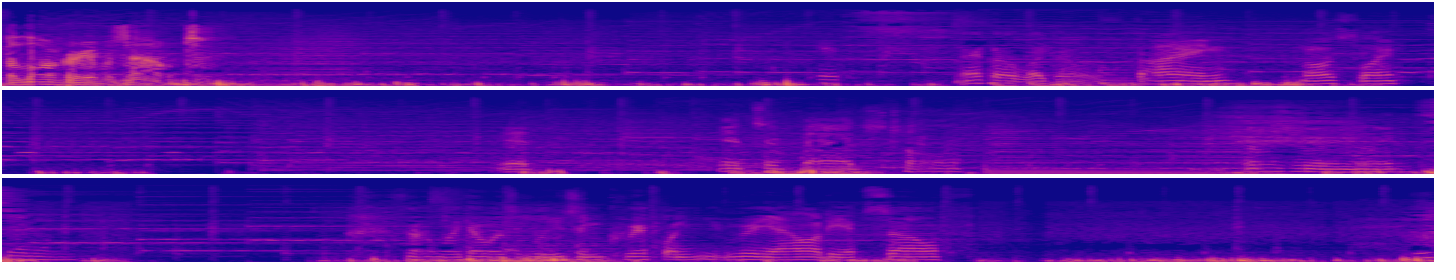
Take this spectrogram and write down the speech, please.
The longer it was out. It's I felt like I was dying, mostly. It, it's a badge toll. Extremely felt like I was losing grip on reality itself. Each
